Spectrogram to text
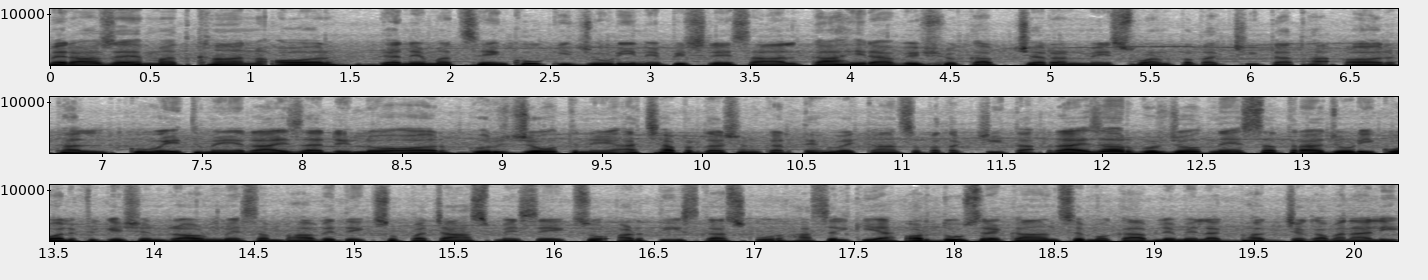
मिराज अहमद खान और गनेमत सेंखू की जोड़ी ने पिछले साल काहिरा विश्व कप चरण में स्वर्ण पदक जीता था और कल कुवैत में राइजा डिल्लो और गुरजोत ने अच्छा प्रदर्शन करते हुए कांस्य पदक जीता। रायजा और गुरजोत ने 17 जोड़ी क्वालिफिकेशन राउंड में संभावित 150 में से 138 का स्कोर हासिल किया और दूसरे कांस्य मुकाबले में लगभग जगह बना ली।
